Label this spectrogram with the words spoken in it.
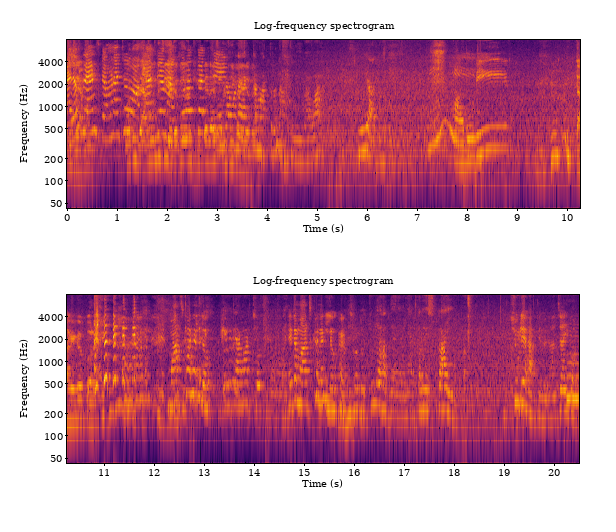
হ্যালো ফ্রেন্ডস কেমন আছো? আমি আজকে হয়ে। মাত্র নাতনি বাবা। কি আদরে। আদুরির তাকে কেউ করে মাঝখানের লোক। এটা আমার ছোট এটা মাঝখানের লোক আর ছোট চুলে হাত দেওয়া যাবে না আজকাল স্টাইল চুলে হাত দিবে না যাই করো।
